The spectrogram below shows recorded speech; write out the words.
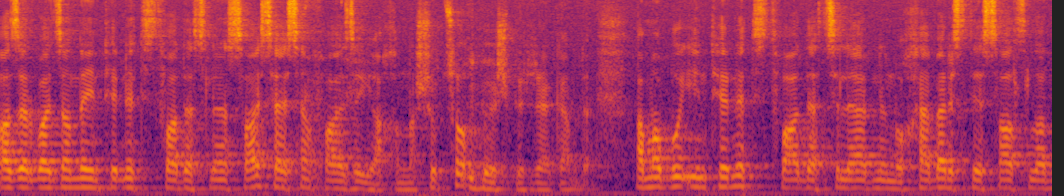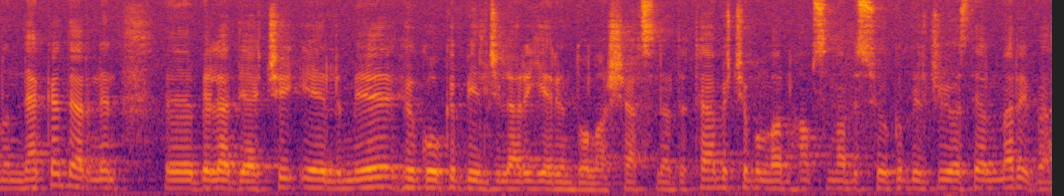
Azərbaycanda internet istifadəçilərinin sayı 80%-ə yaxınlaşıb, çox böyük bir rəqəmdir. Amma bu internet istifadəçilərinin, o xəbər istehsalçılarının nə qədərinin e, belə deyək ki, elmi, hüquqi bilgiləri yerində olan şəxslərdir. Təbii ki, bunların hamısından biz hüquqi bilgi gözləyilmərik və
